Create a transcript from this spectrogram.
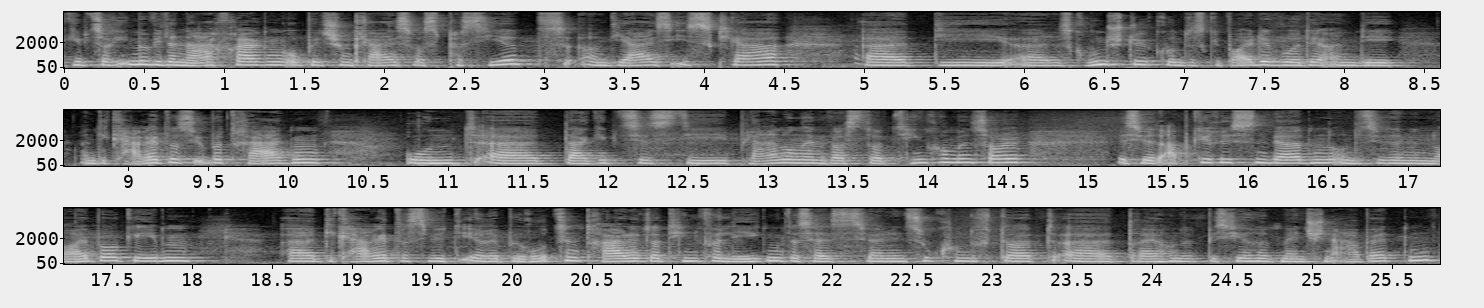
gibt es auch immer wieder Nachfragen, ob jetzt schon klar ist, was passiert. Und ja, es ist klar, äh, die, äh, das Grundstück und das Gebäude wurde an die, an die Caritas übertragen. Und da gibt es jetzt die Planungen, was dort hinkommen soll. Es wird abgerissen werden und es wird einen Neubau geben. Äh, die Caritas wird ihre Bürozentrale dorthin verlegen. Das heißt, es werden in Zukunft dort 300 bis 400 Menschen arbeiten.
